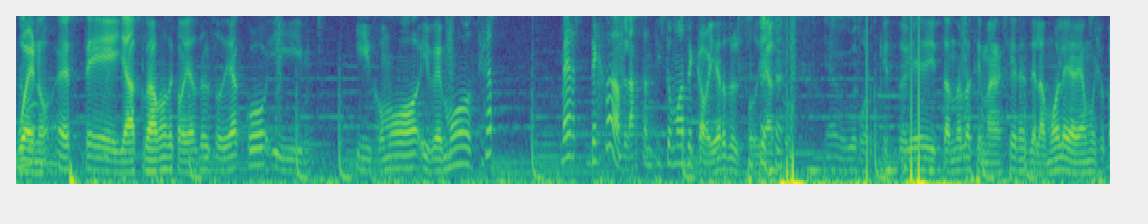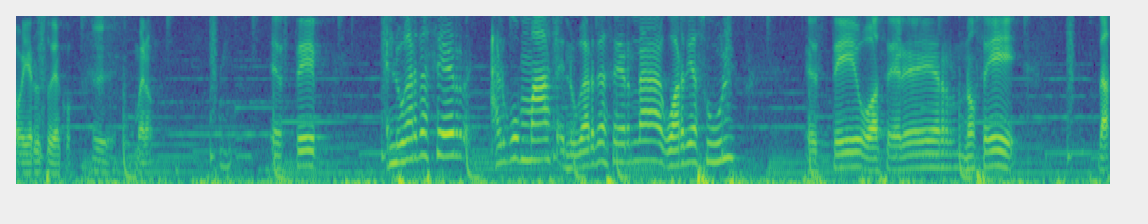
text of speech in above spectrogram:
Bueno, este, ya hablamos de Caballeros del Zodiaco y, y como, y vemos, fíjate, ver, déjame hablar tantito más de Caballeros del Zodiaco, ya me gusta. porque estoy editando las imágenes de la mole y había mucho Caballero del Zodiaco. Eh, Bueno, este, en lugar de hacer algo más, en lugar de hacer la Guardia Azul, este, o hacer, no sé, la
